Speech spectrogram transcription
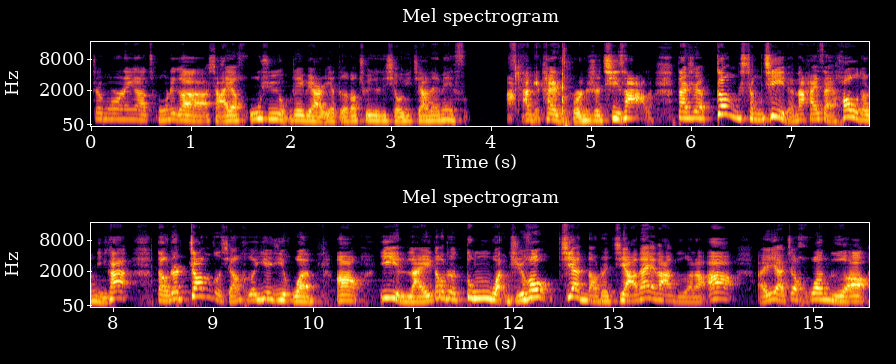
这功夫那个从这个啥呀，胡须勇这边也得到确切的消息，家代没死。啊，那给太子辉那是气炸了，但是更生气的那还在后头。你看，等着张子强和叶继欢啊，一来到这东莞之后，见到这嘉带大哥了啊！哎呀，这欢哥啊，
